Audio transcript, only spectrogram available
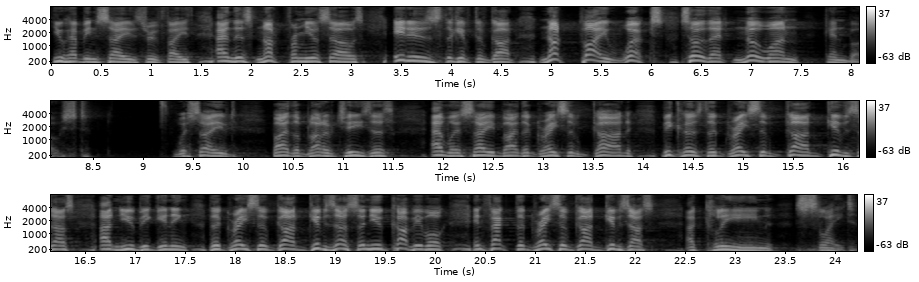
you have been saved through faith, and this not from yourselves. It is the gift of God, not by works, so that no one can boast. We're saved by the blood of Jesus and we're saved by the grace of God because the grace of God gives us a new beginning. The grace of God gives us a new copybook. In fact, the grace of God gives us a clean slate.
